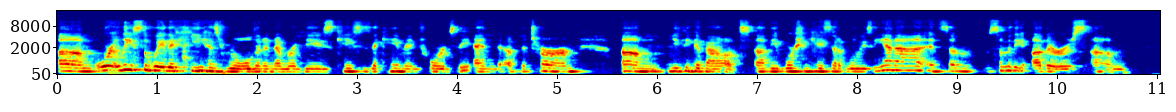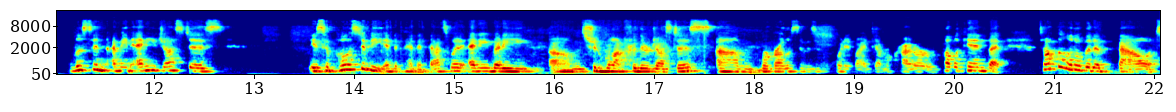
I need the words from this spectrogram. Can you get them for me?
um, or at least the way that he has ruled in a number of these cases that came in towards the end of the term. Um, you think about uh, the abortion case out of Louisiana and some some of the others. Um, listen, I mean, any justice is supposed to be independent. That's what anybody um, should want for their justice, um, regardless if it's appointed by a Democrat or a Republican. But talk a little bit about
